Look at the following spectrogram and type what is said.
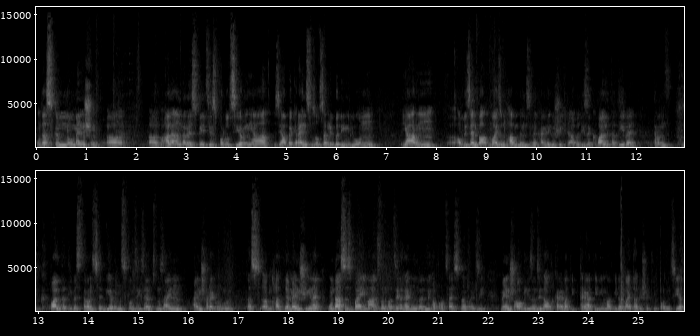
Und das können nur Menschen. Äh, äh alle anderen Spezies produzieren ja sehr begrenzt, sozusagen über die Millionen Jahren auf dieselbe Art und Weise und haben in dem Sinne keine Geschichte, aber diese qualitative, trans, qualitatives Transzendieren von sich selbst und seinen Einschränkungen, das ähm, hat der Mensch inne. Und das ist bei Marx dann tatsächlich ein unendlicher Prozess, ne, weil sich Mensch auch in diesem Sinne auch kreativ, kreativ immer wieder weiter geschicklich produziert.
